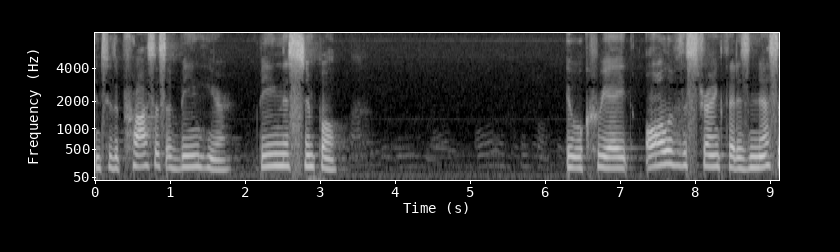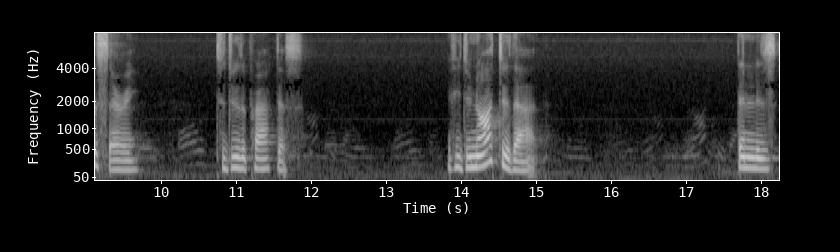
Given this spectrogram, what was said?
into the process of being here, being this simple, it will create all of the strength that is necessary to do the practice. If you do not do that, then it is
